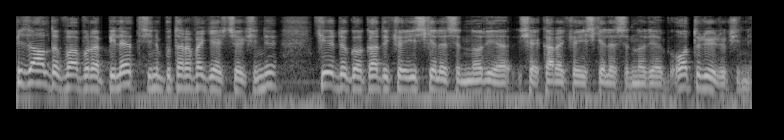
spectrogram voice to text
Biz aldık vapura bilet. Şimdi bu tarafa geçecek şimdi. Girdik o Kadıköy iskelesinin oraya şey Karaköy iskelesinin oraya. Oturuyoruz şimdi.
